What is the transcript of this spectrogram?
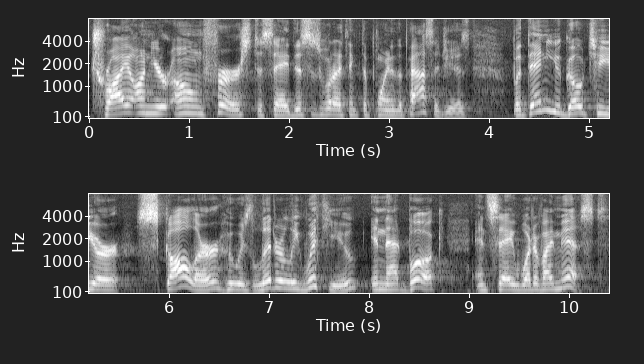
Try on your own first to say, this is what I think the point of the passage is. But then you go to your scholar who is literally with you in that book and say, what have I missed?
